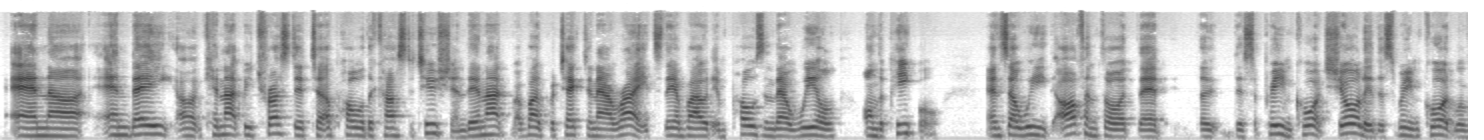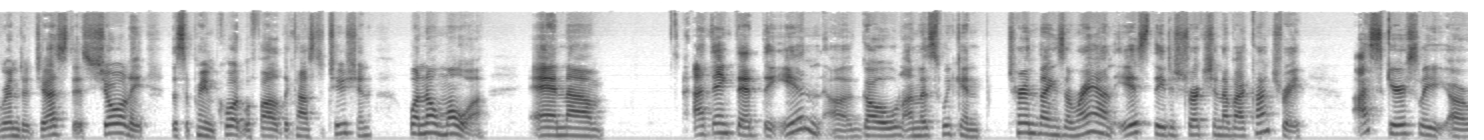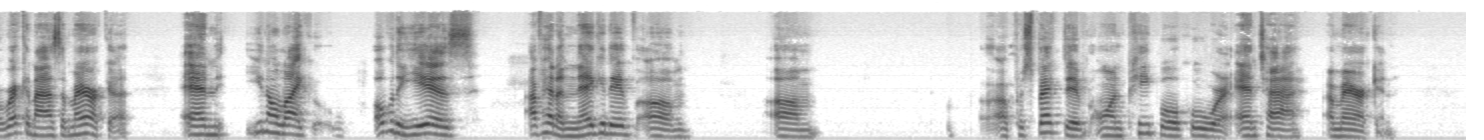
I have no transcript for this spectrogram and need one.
and uh, and they uh, cannot be trusted to uphold the Constitution. They're not about protecting our rights. They're about imposing their will on the people. And so we often thought that the, the Supreme Court, surely the Supreme Court will render justice. Surely the Supreme Court will follow the Constitution. Well, no more. And um, I think that the end uh, goal, unless we can turn things around, is the destruction of our country. I scarcely uh, recognize America. And, you know, like over the years, I've had a negative um, um, a perspective on people who were anti American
